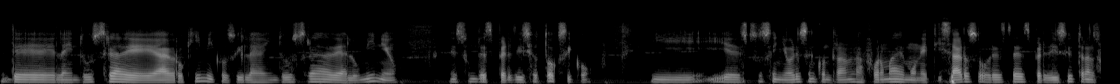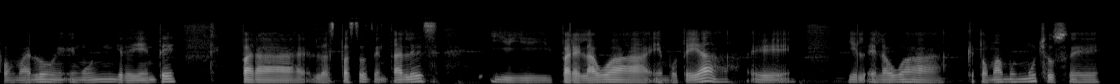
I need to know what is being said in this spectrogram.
de la industria de agroquímicos y la industria de aluminio es un desperdicio tóxico. Y, estos señores encontraron la forma de monetizar sobre este desperdicio y transformarlo en, un ingrediente para las pastas dentales y para el agua embotellada. Eh, y el, agua que tomamos muchos. Eh,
